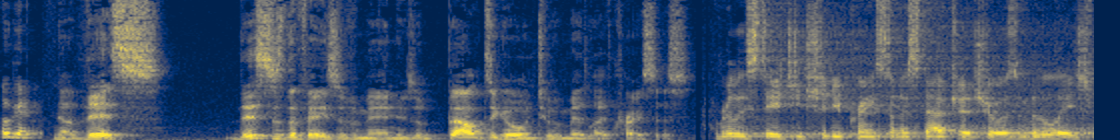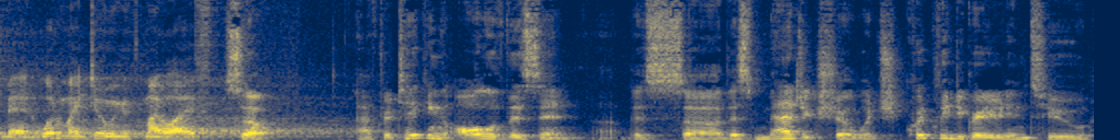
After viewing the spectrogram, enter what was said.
Okay. Now this, this is the face of a man who's about to go into a midlife crisis. I'm really staging shitty pranks on a Snapchat show as a middle-aged man. What am I doing with my life? So, after taking all of this in, uh, this uh, this magic show, which quickly degraded into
